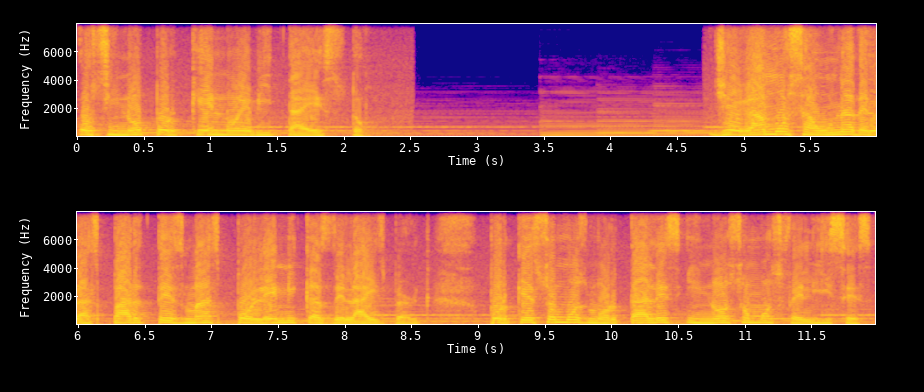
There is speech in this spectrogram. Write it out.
O si no, ¿por qué no evita esto? Llegamos a una de las partes más polémicas del iceberg. ¿Por qué somos mortales y no somos felices?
